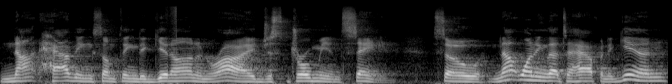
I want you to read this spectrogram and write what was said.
not having something to get on and ride just drove me insane. So not wanting that to happen again,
